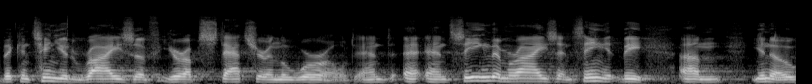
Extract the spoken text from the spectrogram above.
the continued rise of Europe's stature in the world and, and seeing them rise and seeing it be, um, you know,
